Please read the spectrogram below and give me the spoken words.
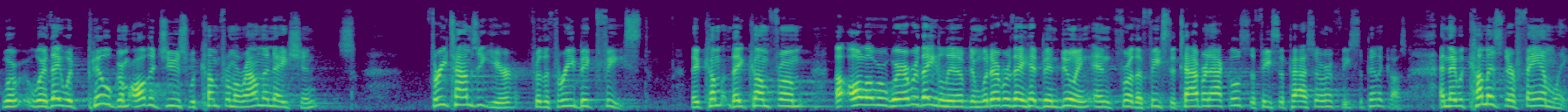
where, where they would pilgrim, all the Jews would come from around the nations three times a year for the three big feasts. They'd come, they'd come from uh, all over wherever they lived and whatever they had been doing, and for the Feast of Tabernacles, the Feast of Passover, and Feast of Pentecost. And they would come as their family.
